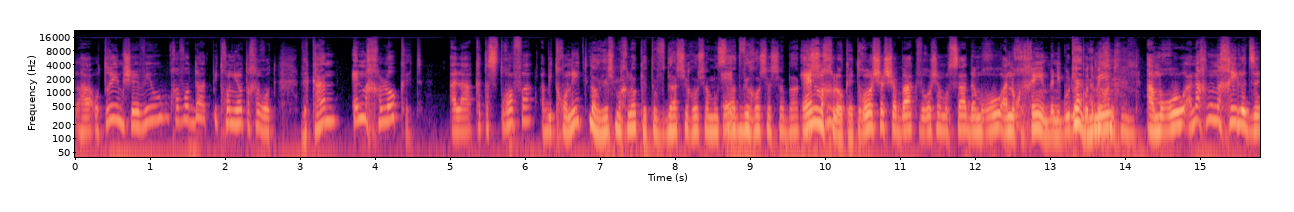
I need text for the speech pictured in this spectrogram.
העותרים שהביאו חוות דעת ביטחוניות אחרות. וכאן אין מחלוקת על הקטסטרופה הביטחונית. לא, יש מחלוקת. עובדה שראש המוסד אין, וראש השב"כ... אין יש... מחלוקת. ראש השב"כ וראש המוסד אמרו, הנוכחים, בניגוד כן, לקודמים, הנוכחים. אמרו, אנחנו נכיל את זה.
